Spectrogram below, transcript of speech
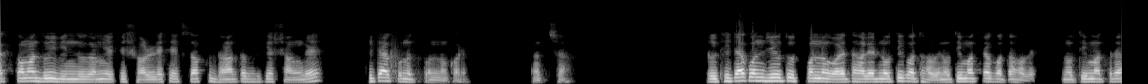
এক কমা দুই বিন্দুগামী একটি সরলরেখা এক্স অক্ষ ধনাত্মক দিকের সঙ্গে থিটা কোণ উৎপন্ন করে। আচ্ছা। থিটা কোণ যেহেতু উৎপন্ন করে, তাহলে নতি কত হবে? নতি মাত্রা কত হবে? নতি মাত্রা?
